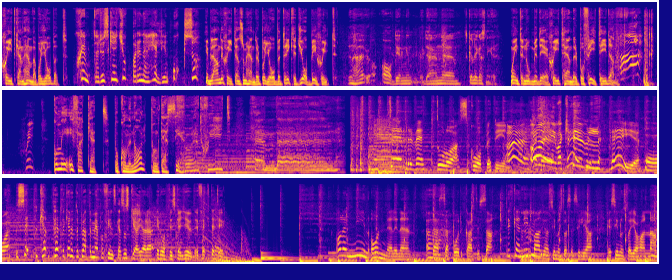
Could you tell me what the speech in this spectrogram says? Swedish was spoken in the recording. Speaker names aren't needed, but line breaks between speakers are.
Skit kan hända på jobbet.
Skämtar du? Ska jag jobba den här helgen också?
Ibland är skiten som händer på jobbet riktigt jobbig skit.
Den här avdelningen, den eh, ska läggas ner.
Och inte nog med det, skit händer på fritiden.
Skit!
Gå med i facket på kommunal.se.
För att skit händer.
Tervetuloa skåpetiin.
Oj, vad kul!
Hej!
Och, se, kan, Peppe, kan du inte prata mer på finska så ska jag göra erotiska ljudeffekter till.
Olen niin onnellinen tässä podcastissa. Tykkään niin paljon sinusta Cecilia ja sinusta Johanna.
